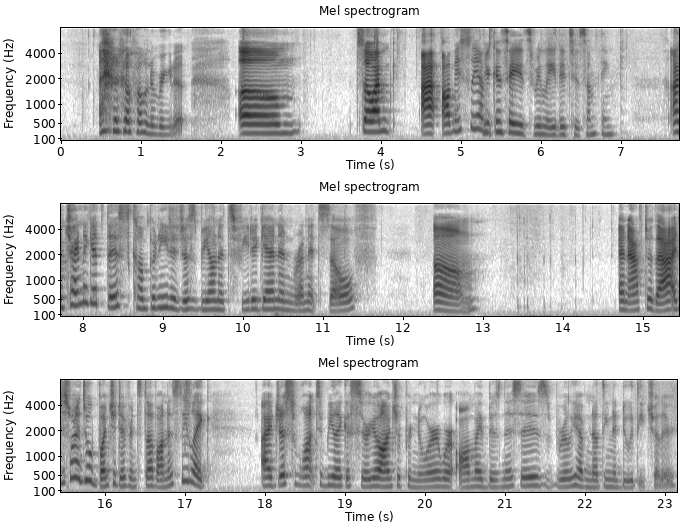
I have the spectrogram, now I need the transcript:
I don't know if I want to bring it up. Um so I'm I obviously I'm You can say it's related to something. I'm trying to get this company to just be on its feet again and run itself. Um and after that, I just want to do a bunch of different stuff. Honestly, like I just want to be like a serial entrepreneur where all my businesses really have nothing to do with each other.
